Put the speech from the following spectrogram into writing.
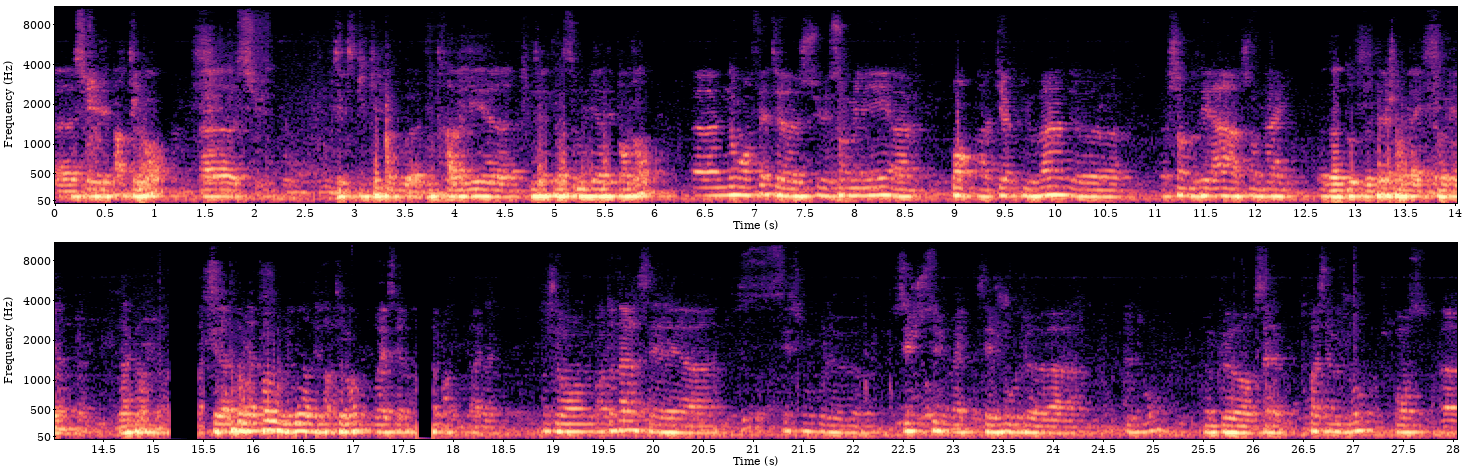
euh, sur le département. Euh, vous expliquez que vous, travaillez, vous êtes un sommelier indépendant Non, en fait, je suis sommelier, bon, à du vin de Shangri-La, Shanghai. Dans d'autres à Shanghai, D'accord. C'est la première fois que vous venez en département? Oui, c'est la première fois. En, total, c'est euh, jours de, jours de, euh, de tour. Donc, euh, c'est le troisième jour, je pense. Euh,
